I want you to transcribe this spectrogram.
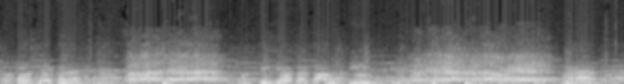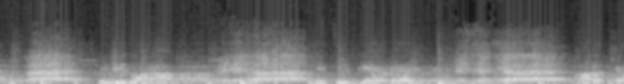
शपथ लेकर प्रतिज्ञा करता हूँ? कि मैं विधि द्वारा निश्चित किए हुए भारत के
